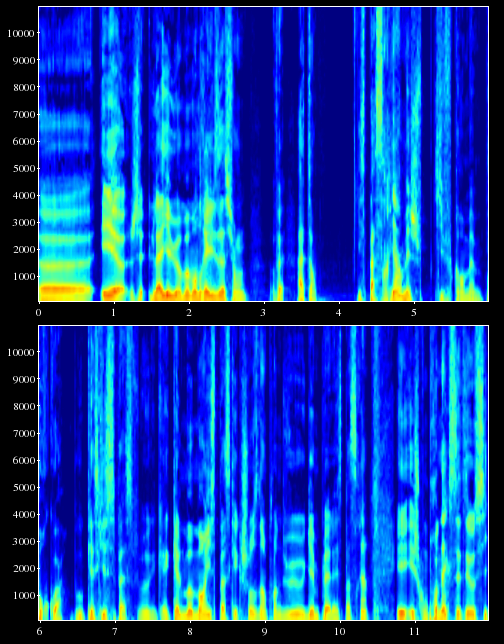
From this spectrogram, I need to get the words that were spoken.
et là, il y a eu un moment de réalisation. Enfin, attends, il se passe rien, mais je kiffe quand même. Pourquoi? Qu'est-ce qui se passe? À quel moment il se passe quelque chose d'un point de vue gameplay? Là, il se passe rien. Et, je comprenais que c'était aussi.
